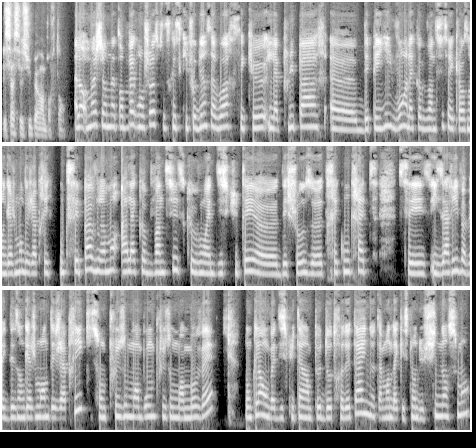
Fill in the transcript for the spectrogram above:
Et ça, c'est super important. Alors moi, j'en attends pas grand-chose parce que ce qu'il faut bien savoir, c'est que la plupart euh, des pays vont à la COP 26 avec leurs engagements déjà pris. Donc c'est pas vraiment à la COP 26 que vont être discutées euh, des choses euh, très concrètes. C'est ils arrivent avec des engagements déjà pris qui sont plus ou moins bons, plus ou moins mauvais. Donc là, on va discuter un peu d'autres détails, notamment de la question du financement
